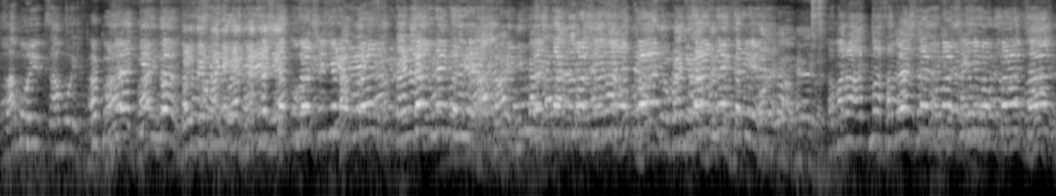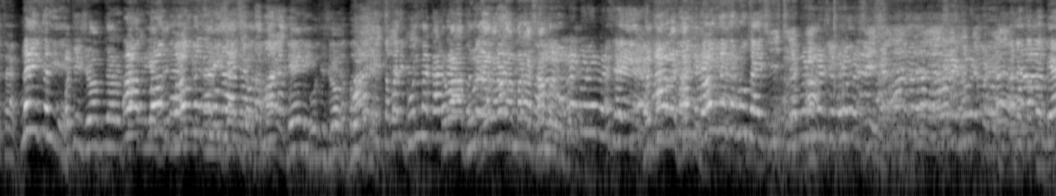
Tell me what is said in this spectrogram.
સામૂહિક સામૂહિક આ ગુજરાતની અંદર કૃષ્ણકુમારસિંહજીનું અપમાન સહન નહીં કરીએ કૃષ્ણકુમારસિંહજીનું અપમાન સહન નહીં કરીએ તમારા હાથમાં સત્તા કુમારસિંહજી નો અપમાન નહીં કરીએ આ અપમાન ભાવનગરનું તમારા દેની જવાબદારી તમારી ભૂલના કારણે આ બધું બરોબર છે આ અપમાન ભાવનગરનું થાય છે. બરોબર છે બરોબર છે બે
